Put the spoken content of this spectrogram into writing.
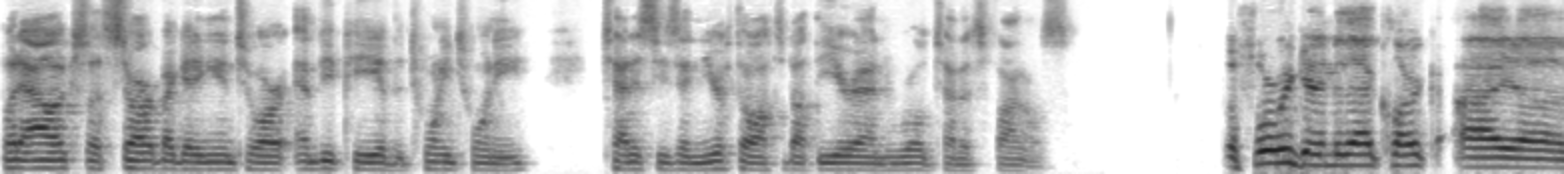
But Alex, let's start by getting into our MVP of the 2020 tennis season. Your thoughts about the year-end World Tennis Finals. Before we get into that, Clark, I uh,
